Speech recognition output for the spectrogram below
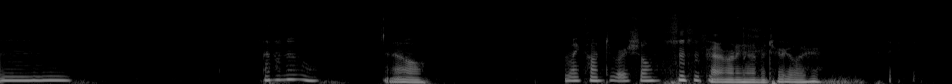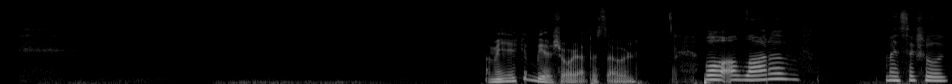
Mm, I don't know. No, Am I controversial? kind of running out of material here. I mean, it could be a short episode. Well, a lot of my sexual,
